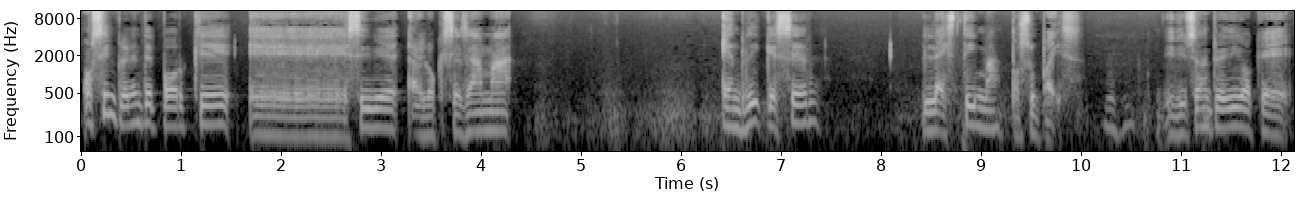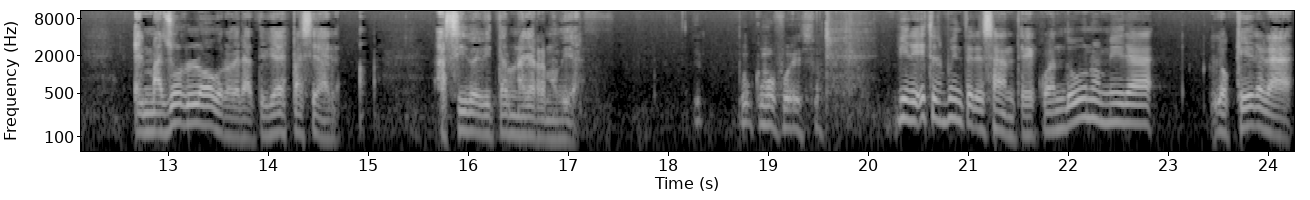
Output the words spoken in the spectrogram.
o simplemente porque eh, sirve a lo que se llama enriquecer la estima por su país. Uh -huh. Y yo siempre digo que el mayor logro de la actividad espacial ha sido evitar una guerra mundial. ¿Cómo fue eso? Mire, esto es muy interesante. Cuando uno mira lo que era la,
